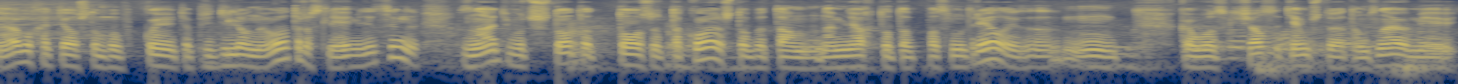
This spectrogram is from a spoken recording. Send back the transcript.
Но я бы хотел, чтобы в какой-нибудь определенной отрасли медицины знать вот что-то тоже такое, чтобы там на меня кто-то посмотрел и ну, как восхищался тем, что я там знаю, умею.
